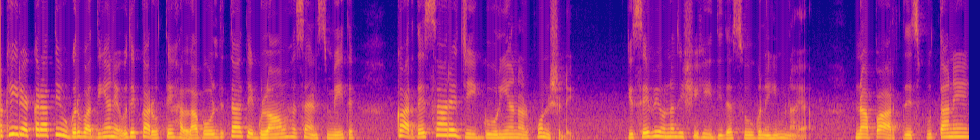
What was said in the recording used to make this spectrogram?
ਅਖੀਰ ਇੱਕ ਰਾਤੀ ਉਗਰਵਾਦੀਆਂ ਨੇ ਉਹਦੇ ਘਰ ਉੱਤੇ ਹੱਲਾ ਬੋਲ ਦਿੱਤਾ ਤੇ ਗੁਲਾਮ ਹਸੈਨ ਸਮੇਤ ਘਰ ਦੇ ਸਾਰੇ ਜੀ ਗੋਲੀਆਂ ਨਾਲ ਭੁੰਨ ਛੱਡੇ। ਕਿਸੇ ਵੀ ਉਹਨਾਂ ਦੀ ਸ਼ਹੀਦੀ ਦਾ ਸੋਗ ਨਹੀਂ ਮਨਾਇਆ। ਨਾ ਭਾਰਤ ਦੇ ਸਪੂਤਾਂ ਨੇ,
